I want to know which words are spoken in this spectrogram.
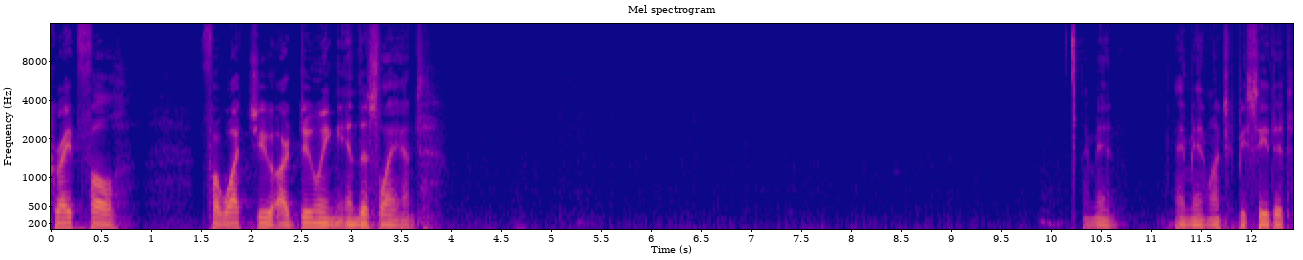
grateful for what you are doing in this land. Amen. Amen. Why don't you be seated?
